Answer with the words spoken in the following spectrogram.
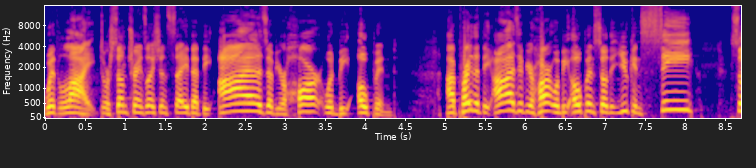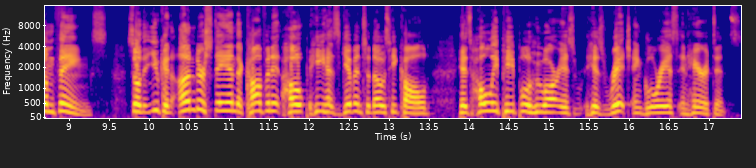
with light, or some translations say that the eyes of your heart would be opened. I pray that the eyes of your heart would be opened so that you can see some things, so that you can understand the confident hope He has given to those He called his holy people who are his, his rich and glorious inheritance.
